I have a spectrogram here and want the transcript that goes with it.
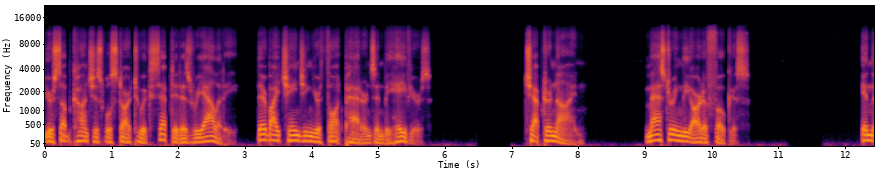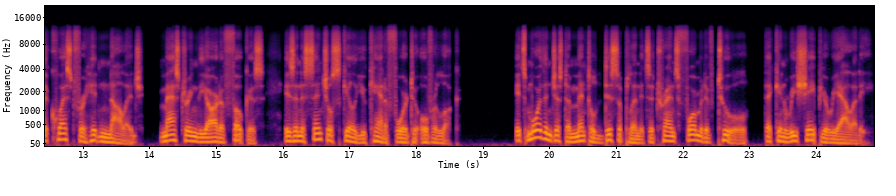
your subconscious will start to accept it as reality, thereby changing your thought patterns and behaviors. Chapter 9 Mastering the Art of Focus In the quest for hidden knowledge, mastering the art of focus is an essential skill you can't afford to overlook. It's more than just a mental discipline, it's a transformative tool that can reshape your reality.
